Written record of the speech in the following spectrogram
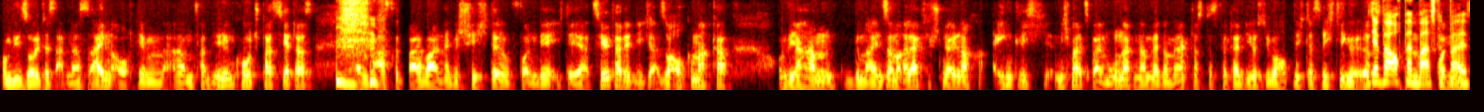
Und wie sollte es anders sein? Auch dem ähm, Familiencoach passiert das. Beim Basketball war eine Geschichte, von der ich dir erzählt hatte, die ich also auch gemacht habe. Und wir haben gemeinsam relativ schnell nach eigentlich nicht mal zwei Monaten haben wir gemerkt, dass das für Thaddeus überhaupt nicht das Richtige ist. Der war auch beim Basketball. Und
